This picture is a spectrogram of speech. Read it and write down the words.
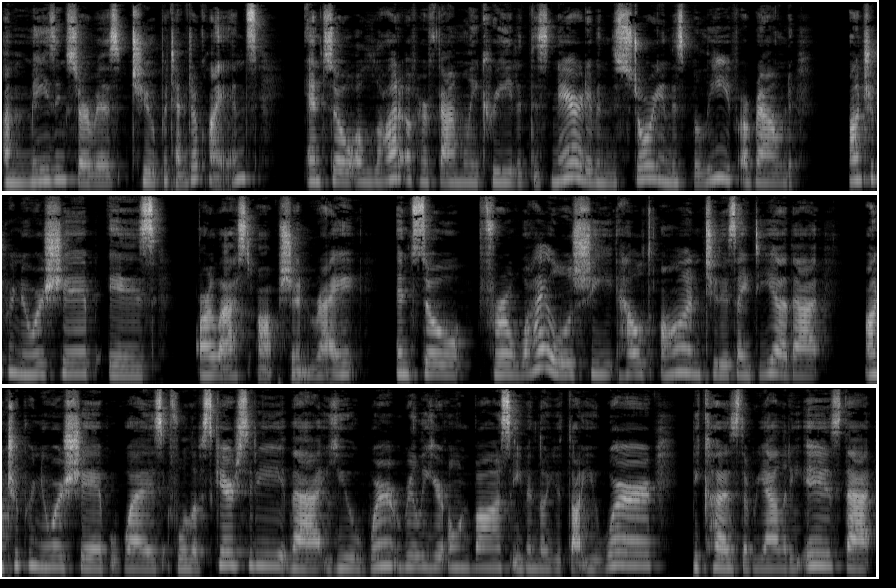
amazing service to potential clients. And so a lot of her family created this narrative and this story and this belief around entrepreneurship is our last option, right? And so for a while, she held on to this idea that entrepreneurship was full of scarcity, that you weren't really your own boss, even though you thought you were, because the reality is that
